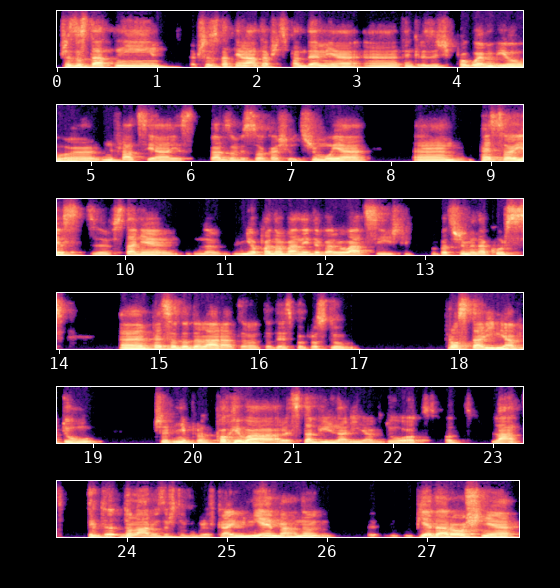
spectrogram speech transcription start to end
Przez ostatni, przez ostatnie lata, przez pandemię ten kryzys się pogłębił, inflacja jest bardzo wysoka, się utrzymuje, peso jest w stanie no, nieopanowanej dewaluacji, jeśli popatrzymy na kurs peso do dolara, to, to jest po prostu prosta linia w dół, czy nie pochyła, ale stabilna linia w dół od, od lat. Tych dolarów zresztą w ogóle w kraju nie ma, no, bieda rośnie.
